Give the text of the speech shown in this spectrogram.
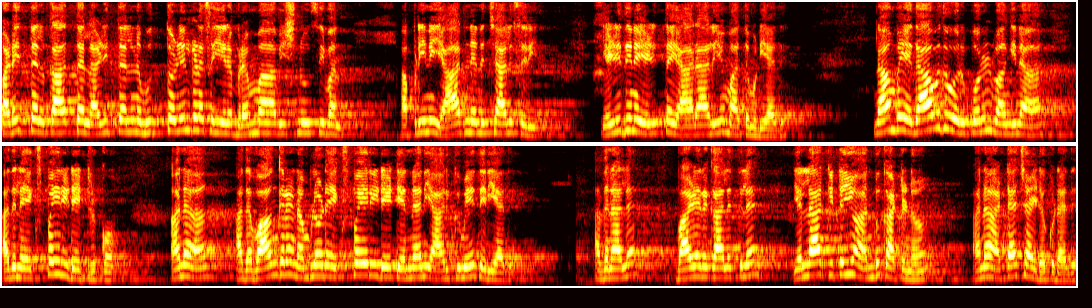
படைத்தல் காத்தல் அழித்தல்னு முத்தொழில்களை செய்யற பிரம்மா விஷ்ணு சிவன். அப்படின்னு யார் நினைச்சாலும் சரி எழுதின எழுத்தை யாராலையும் மாற்ற முடியாது. நாம் ஏதாவது ஒரு பொருள் வாங்கினா அதில் எக்ஸ்பைரி டேட் இருக்கும். ஆனால் அதை வாங்குற நம்மளோட எக்ஸ்பைரி டேட் என்னன்னு யாருக்குமே தெரியாது. அதனால் வாழற காலத்தில் எல்லார்கிட்டையும் அன்பு காட்டணும். ஆனால் அட்டாச் ஆகிடக்கூடாது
